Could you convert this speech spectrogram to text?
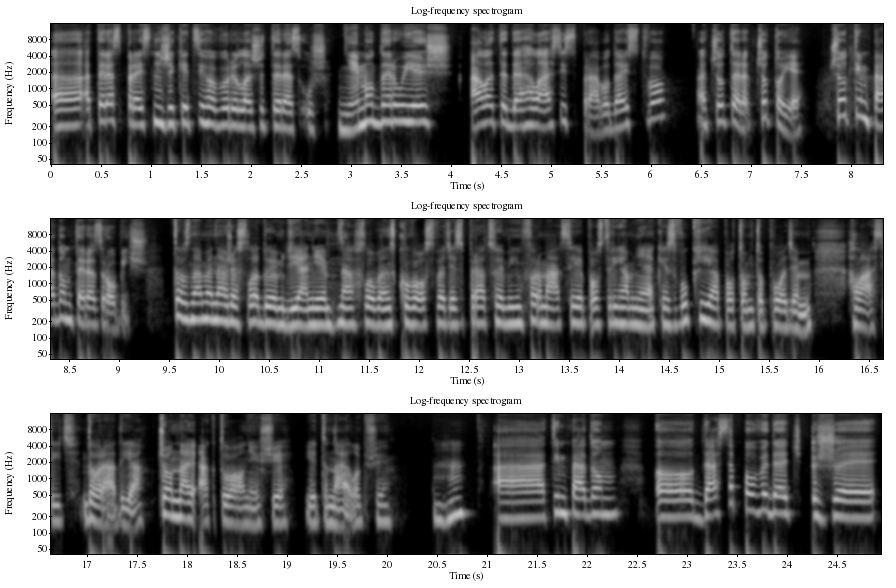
Uh, a teraz presne, že keď si hovorila, že teraz už nemoderuješ, ale teda hlási spravodajstvo, a čo, teraz, čo to je? Čo tým pádom teraz robíš? To znamená, že sledujem dianie na Slovensku vo svete, spracujem informácie, postriham nejaké zvuky a potom to pôjdem hlásiť do rádia. Čo najaktuálnejšie je to najlepšie. Uh-huh. A tým pádom uh, dá sa povedať, že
